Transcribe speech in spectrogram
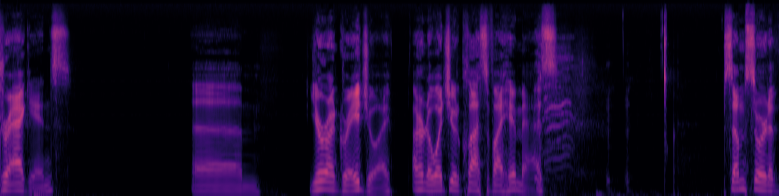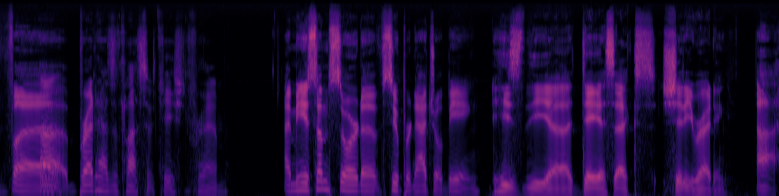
dragons. Um, Euron Greyjoy. I don't know what you would classify him as. some sort of, uh, Uh, Brett has a classification for him. I mean, he's some sort of supernatural being. He's the uh, Deus Ex shitty writing. Ah,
